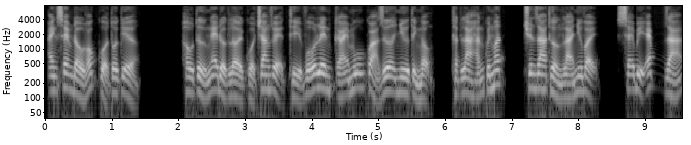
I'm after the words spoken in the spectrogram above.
anh xem đầu góc của tôi kìa. Hầu tử nghe được lời của Trang Duệ thì vỗ lên cái mũ quả dưa như tỉnh ngộng, thật là hắn quên mất, chuyên gia thường là như vậy, sẽ bị ép giá.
